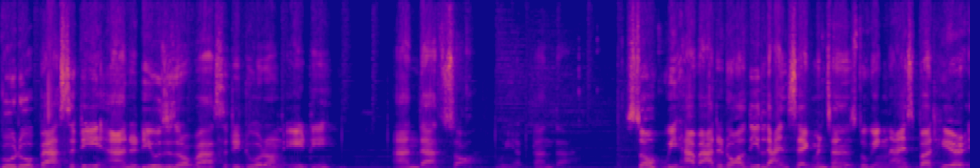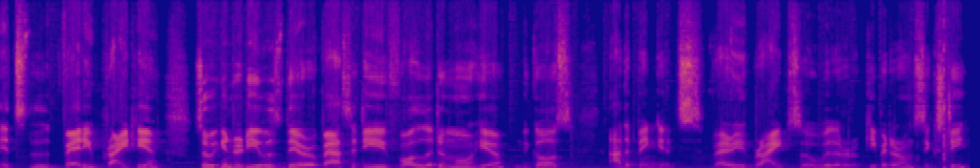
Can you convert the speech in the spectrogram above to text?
go to opacity and reduce the opacity to around 80 and that's all. We have done that. So we have added all the line segments and it's looking nice but here it's very bright here. So we can reduce their opacity for a little more here because at the pink it's very bright so we'll keep it around 60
